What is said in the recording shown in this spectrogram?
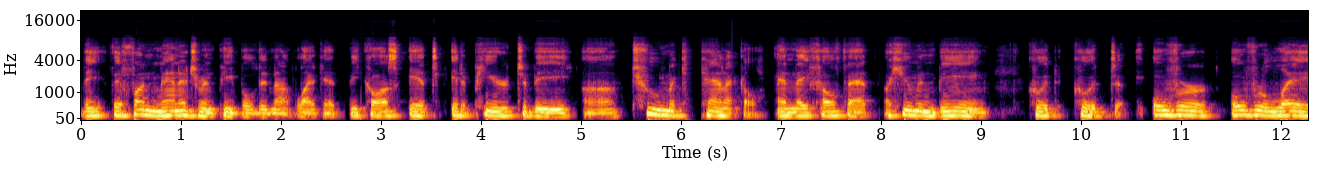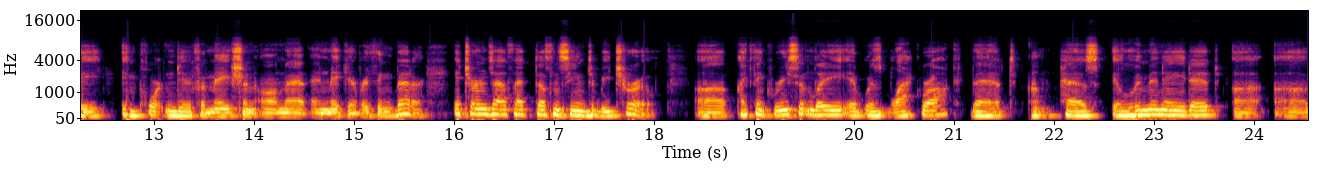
the, the fund management people did not like it because it it appeared to be uh, too mechanical, and they felt that a human being could could over overlay important information on that and make everything better. It turns out that doesn't seem to be true. Uh, I think recently it was BlackRock that um, has eliminated uh, uh,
